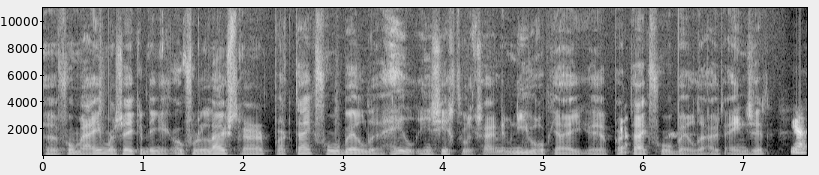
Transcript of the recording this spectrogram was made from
voor mij, maar zeker denk ik ook voor de luisteraar, praktijkvoorbeelden heel inzichtelijk zijn. De manier waarop jij eh, praktijkvoorbeelden uiteenzet. ja.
